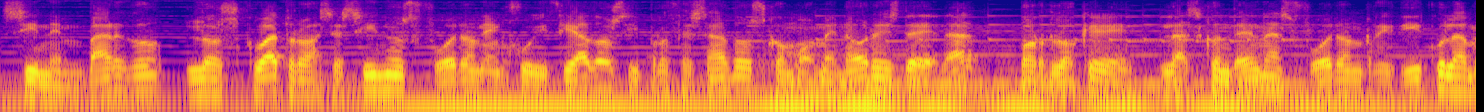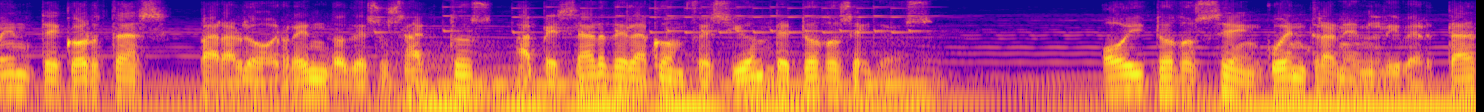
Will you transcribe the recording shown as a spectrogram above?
Sin embargo, los cuatro asesinos fueron enjuiciados y procesados como menores de edad, por lo que, las condenas fueron ridículamente cortas, para lo horrendo de sus actos, a pesar de la confesión de todos ellos. Hoy todos se encuentran en libertad,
